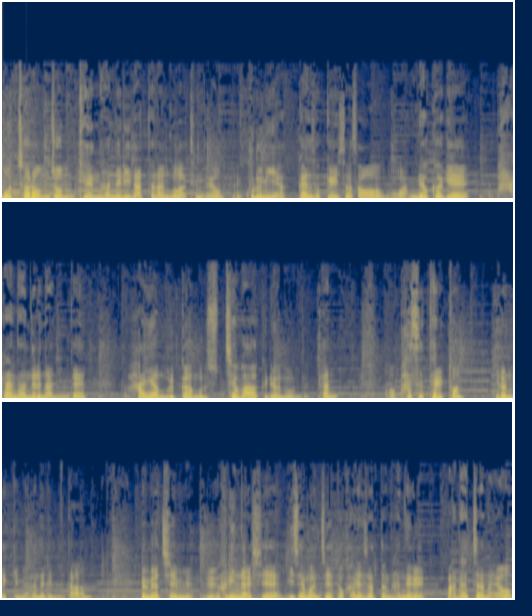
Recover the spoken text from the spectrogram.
모처럼 좀 갠 하늘이 나타난 것 같은데요. 네, 구름이 약간 섞여 있어서 뭐 완벽하게 파란 하늘은 아닌데 하얀 물감으로 수채화 그려놓은 듯한 어, 파스텔 톤 이런 느낌의 하늘입니다. 요 며칠 흐린 날씨에 미세먼지에 또 가려졌던 하늘 많았잖아요.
